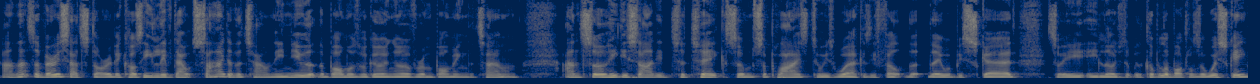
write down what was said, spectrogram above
And that's a very sad story because he lived outside of the town. He knew that the bombers were going over and bombing the town. And so he decided to take some supplies to his workers. He felt that they would be scared. So he, he loaded up with a couple of bottles of whiskey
